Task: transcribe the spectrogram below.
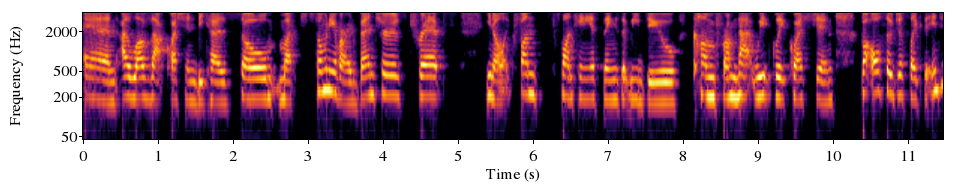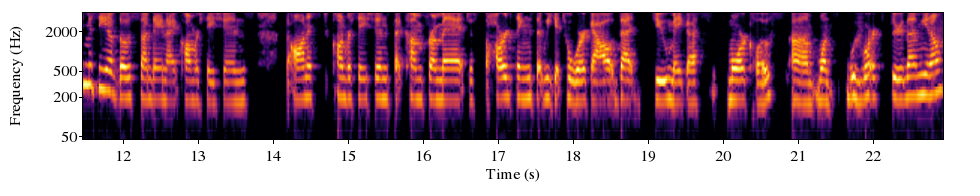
And I love that question because so much, so many of our adventures, trips, you know, like fun, spontaneous things that we do come from that weekly question, but also just like the intimacy of those Sunday night conversations, the honest conversations that come from it, just the hard things that we get to work out that do make us more close um, once we've worked through them, you know?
